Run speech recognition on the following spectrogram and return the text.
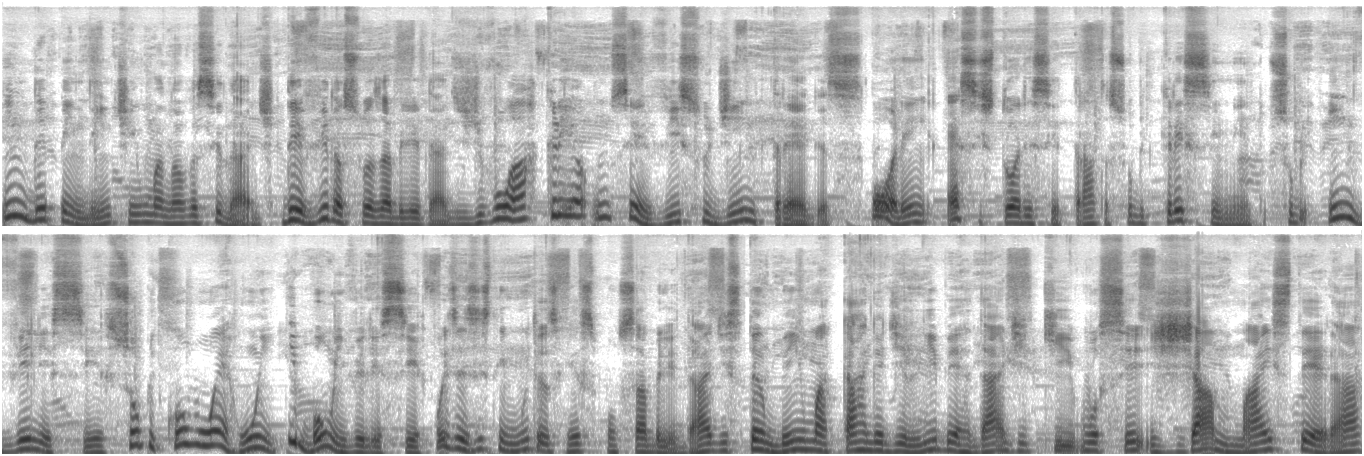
independente em uma nova cidade. Devido às suas habilidades de voar, cria um serviço de entregas. Porém, essa história se trata sobre crescimento, sobre envelhecer, sobre como é ruim e bom envelhecer, pois existem muitas responsabilidades também uma carga de liberdade que você jamais terá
